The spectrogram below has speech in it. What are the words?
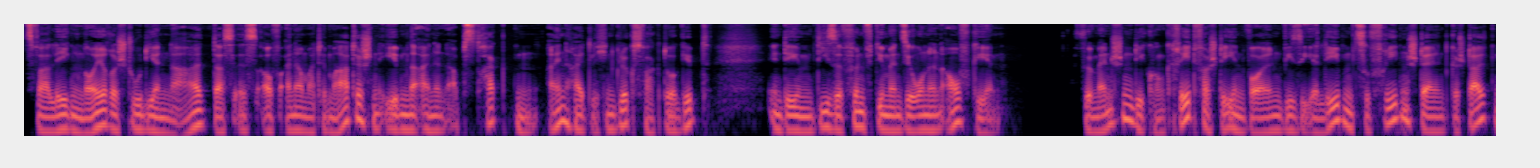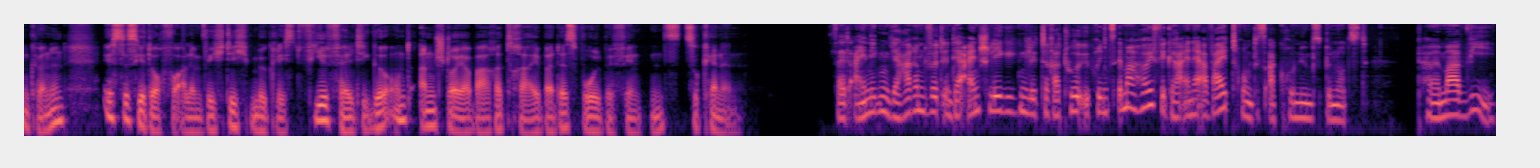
Zwar legen neuere Studien nahe, dass es auf einer mathematischen Ebene einen abstrakten, einheitlichen Glücksfaktor gibt, in dem diese fünf Dimensionen aufgehen. Für Menschen, die konkret verstehen wollen, wie sie ihr Leben zufriedenstellend gestalten können, ist es jedoch vor allem wichtig, möglichst vielfältige und ansteuerbare Treiber des Wohlbefindens zu kennen. Seit einigen Jahren wird in der einschlägigen Literatur übrigens immer häufiger eine Erweiterung des Akronyms benutzt. PERMA-V.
